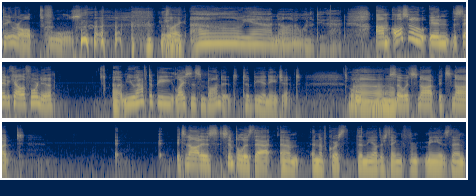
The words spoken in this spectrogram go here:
they were all tools. it's like, oh yeah, no, I don't want to do that. Um, also, in the state of California, um, you have to be licensed and bonded to be an agent. Totally. Uh, Yeah. So it's not it's not it's not as simple as that. Um, and of course, then the other thing for me is then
